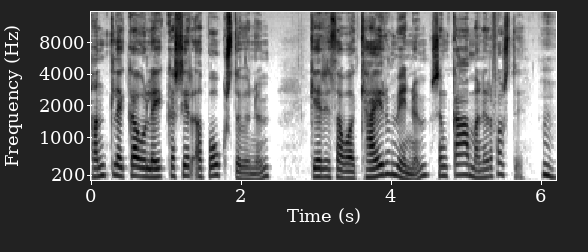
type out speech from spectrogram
handleika og leika sér að bókstöfunum gerir þá að kærum vinum sem gaman er að fástuði. Mm.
